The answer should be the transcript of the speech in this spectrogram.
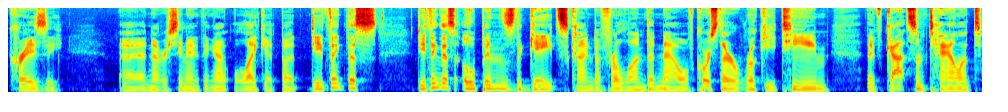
crazy. Uh, I've never seen anything like it. But do you think this? Do you think this opens the gates kind of for London now? Of course, they're a rookie team. They've got some talent.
